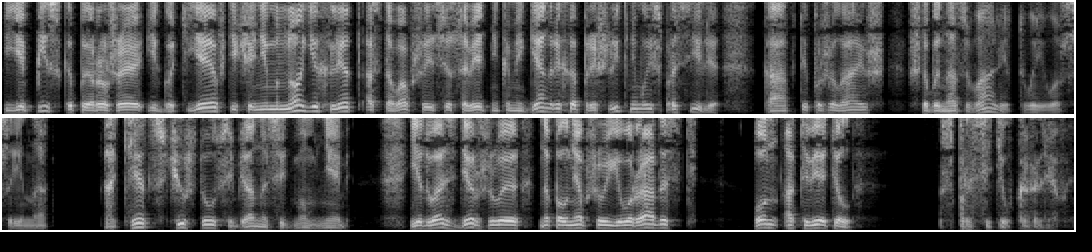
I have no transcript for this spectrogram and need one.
епископы Роже и Готье, в течение многих лет остававшиеся советниками Генриха, пришли к нему и спросили, «Как ты пожелаешь, чтобы назвали твоего сына?» Отец чувствовал себя на седьмом небе. Едва сдерживая наполнявшую его радость, он ответил, «Спросите у королевы».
